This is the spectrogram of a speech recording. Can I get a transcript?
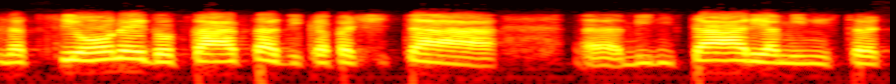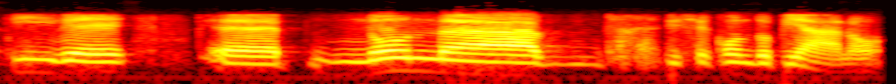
nazione dotata di capacità uh, militari, amministrative, eh, non uh, di secondo piano.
